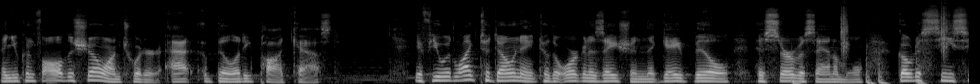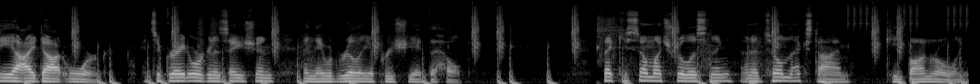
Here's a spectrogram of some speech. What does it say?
and you can follow the show on Twitter at Ability Podcast. If you would like to donate to the organization that gave Bill his service animal, go to cci.org. It's a great organization, and they would really appreciate the help. Thank you so much for listening, and until next time, keep on rolling.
